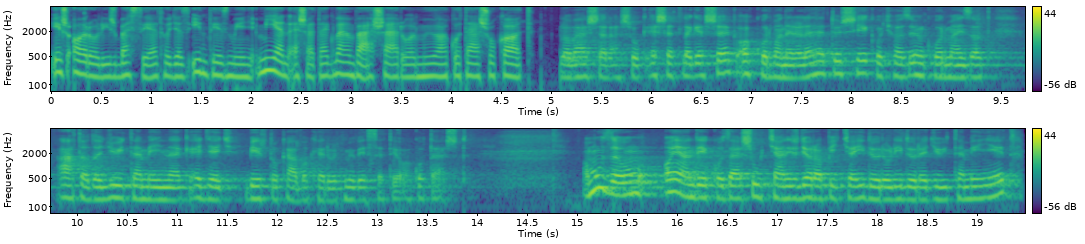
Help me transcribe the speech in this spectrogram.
és arról is beszélt, hogy az intézmény milyen esetekben vásárol műalkotásokat. A vásárlások esetlegesek, akkor van erre lehetőség, hogyha az önkormányzat átad a gyűjteménynek egy-egy birtokába került művészeti alkotást. A múzeum ajándékozás útján is gyarapítja időről időre gyűjteményét,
